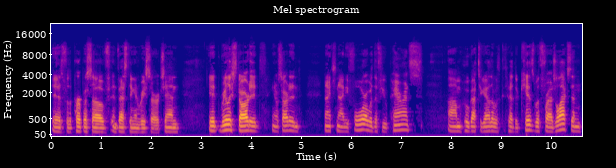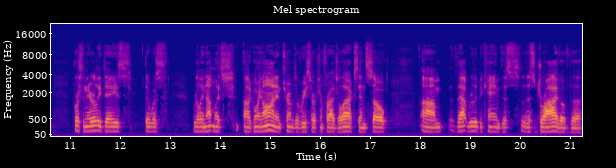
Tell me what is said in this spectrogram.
is for the purpose of investing in research, and it really started, you know, started in 1994 with a few parents um, who got together with had their kids with Fragile X, and of course, in the early days, there was really not much uh, going on in terms of research in Fragile X, and so um, that really became this this drive of the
